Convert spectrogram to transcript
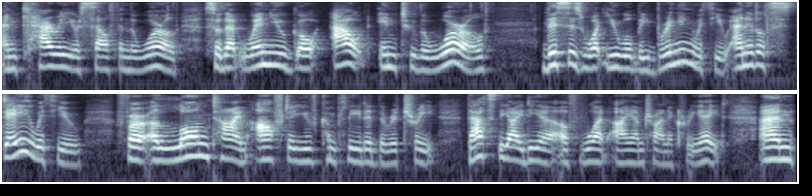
and carry yourself in the world so that when you go out into the world, this is what you will be bringing with you and it'll stay with you for a long time after you've completed the retreat. That's the idea of what I am trying to create. And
